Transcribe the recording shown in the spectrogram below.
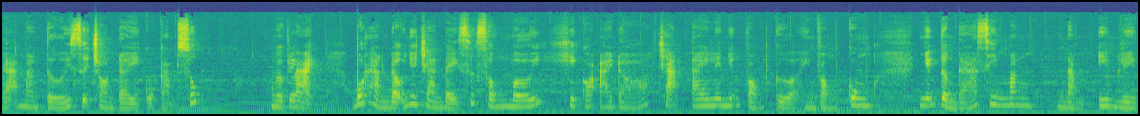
đã mang tới sự tròn đầy của cảm xúc. Ngược lại, bốt hàng đậu như tràn đầy sức sống mới khi có ai đó chạm tay lên những vòng cửa hình vòng cung, những tường đá xi măng nằm im lìm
